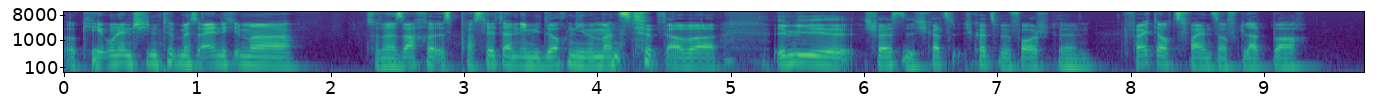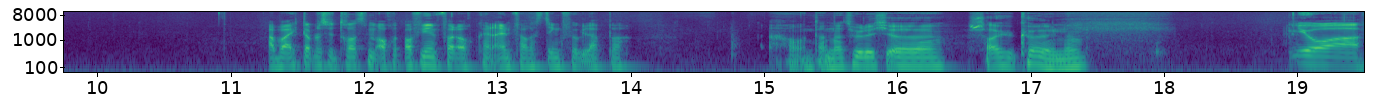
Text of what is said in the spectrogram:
okay, unentschieden tippen ist eigentlich immer so eine Sache. Es passiert dann irgendwie doch nie, wenn man es tippt, aber irgendwie, ich weiß nicht, ich kann es mir vorstellen. Vielleicht auch 2-1 auf Gladbach. Aber ich glaube, das wird trotzdem auch auf jeden Fall auch kein einfaches Ding für Gladbach. Und dann natürlich äh, Schalke Köln, ne? Ja,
